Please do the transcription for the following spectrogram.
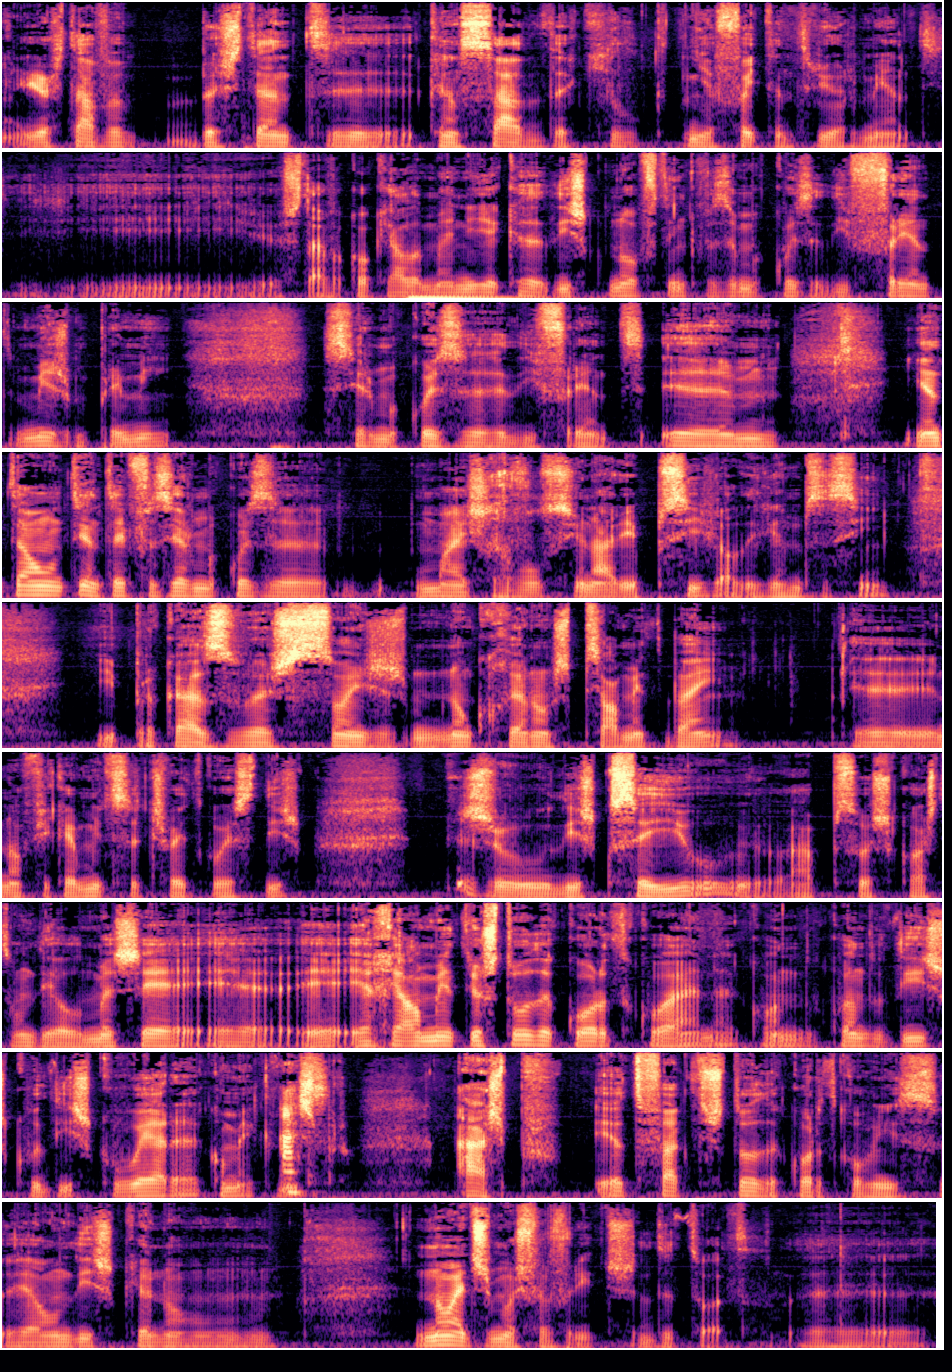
Eu estava bastante cansado daquilo que tinha feito anteriormente e eu estava com aquela mania cada disco novo tem que fazer uma coisa diferente mesmo para mim ser uma coisa diferente. E então tentei fazer uma coisa mais revolucionária possível digamos assim e por acaso as sessões não correram especialmente bem não fiquei muito satisfeito com esse disco mas o disco saiu, há pessoas que gostam dele, mas é, é, é, é, realmente, eu estou de acordo com a Ana quando, quando o disco, o disco era, como é que diz? Áspero. Áspero. Eu de facto estou de acordo com isso. É um disco que eu não. não é dos meus favoritos de todo. Uh,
